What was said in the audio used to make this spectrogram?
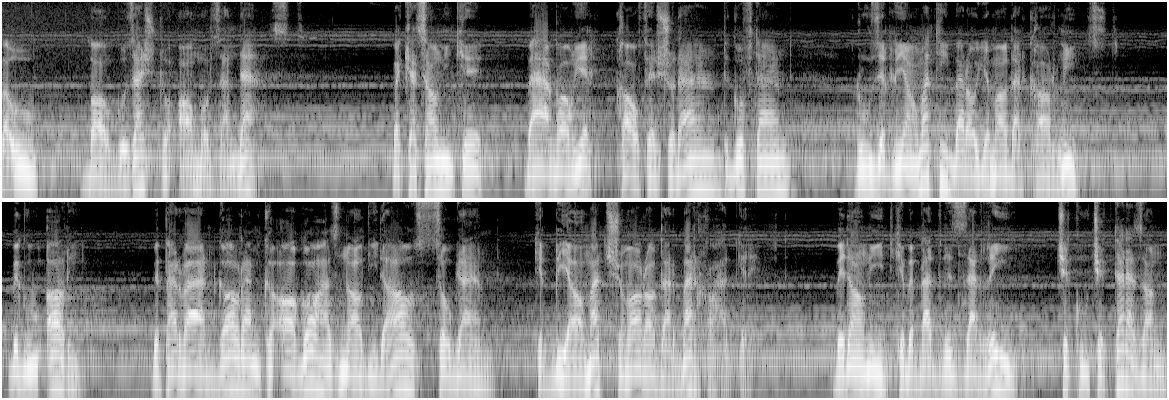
و او با گذشت و آمرزنده است. و کسانی که به حقایق کافر شدند گفتند روز قیامتی برای ما در کار نیست. بگو آری به پروردگارم که آگاه از نادیده هاست سوگند که قیامت شما را در بر خواهد گرفت. بدانید که به قدر ذره چه کوچکتر از آن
